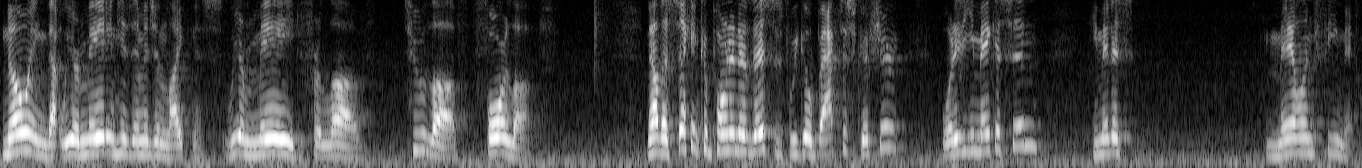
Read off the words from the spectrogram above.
knowing that we are made in his image and likeness. We are made for love, to love, for love. Now, the second component of this is if we go back to Scripture, what did he make us in? He made us male and female.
